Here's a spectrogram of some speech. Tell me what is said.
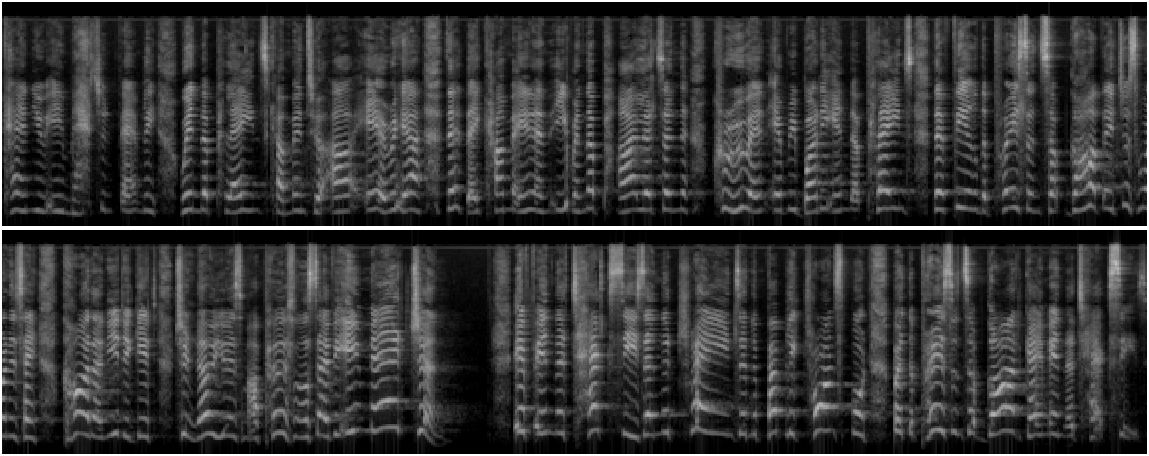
Can you imagine, family, when the planes come into our area, that they come in and even the pilots and the crew and everybody in the planes, they feel the presence of God. They just want to say, God, I need to get to know you as my personal Savior. Imagine if in the taxis and the trains and the public transport, but the presence of God came in the taxis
